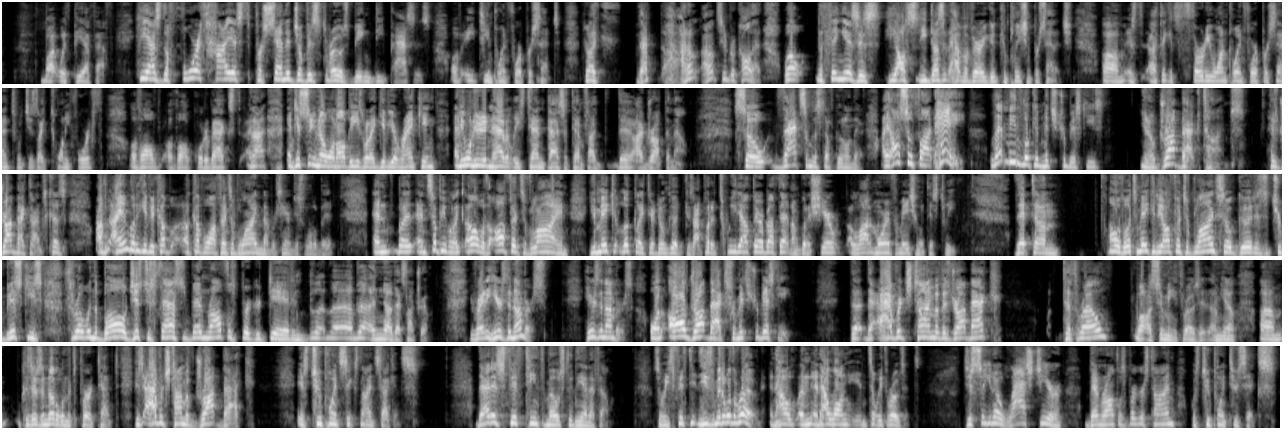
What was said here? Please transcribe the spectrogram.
but with PFF. He has the fourth highest percentage of his throws being deep passes of 18.4%. You're like, that I don't I don't seem to recall that. Well, the thing is, is he also he doesn't have a very good completion percentage. Um, is I think it's thirty one point four percent, which is like twenty fourth of all of all quarterbacks. And I and just so you know, on all these, when I give you a ranking, anyone who didn't have at least ten pass attempts, I they, I dropped them out. So that's some of the stuff going on there. I also thought, hey, let me look at Mitch Trubisky's, you know, drop back times his drop back times because I, am going to give you a couple a couple offensive line numbers here in just a little bit, and but and some people are like oh well the offensive line you make it look like they're doing good because I put a tweet out there about that and I'm going to share a lot more information with this tweet that um oh what's making the offensive line so good is that Trubisky's throwing the ball just as fast as Ben Roethlisberger did and blah, blah, blah. no that's not true. You ready? Here's the numbers. Here's the numbers on all dropbacks for Mitch Trubisky the the average time of his drop back to throw well, assuming he throws it, um, you know, um, because there's another one that's per attempt. His average time of drop back is 2.69 seconds. That is 15th most in the NFL. So he's 50, he's middle of the road and how, and, and how long until he throws it. Just so you know, last year, Ben Roethlisberger's time was 2.26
